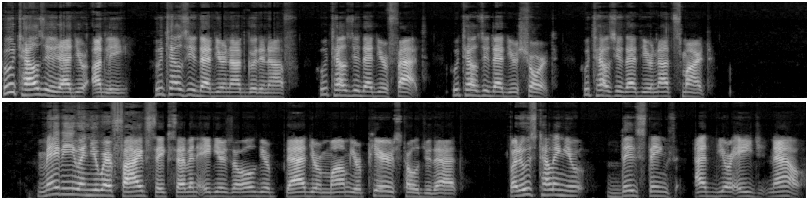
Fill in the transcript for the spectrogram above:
Who tells you that you're ugly? Who tells you that you're not good enough? Who tells you that you're fat? Who tells you that you're short? Who tells you that you're not smart? Maybe when you were five, six, seven, eight years old, your dad, your mom, your peers told you that. But who's telling you these things at your age now?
